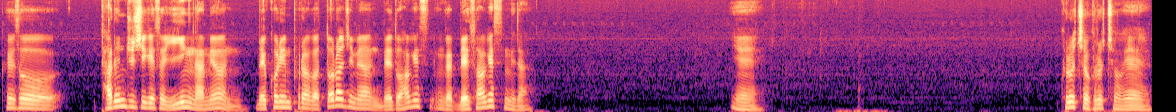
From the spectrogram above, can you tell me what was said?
그래서 다른 주식에서 이익 나면 맥쿼리 인프라가 떨어지면 매도하겠, 그러니까 매수하겠습니다. 예. 그렇죠, 그렇죠. 예.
